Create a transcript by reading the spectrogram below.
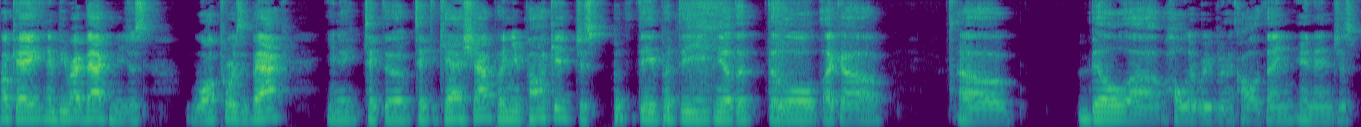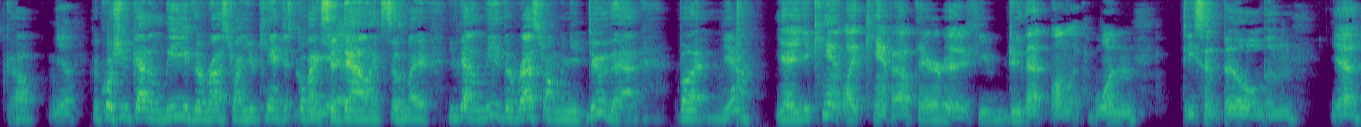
okay, and be right back. And you just walk towards the back. You know, you take the take the cash out, put it in your pocket. Just put the put the you know the the little like uh uh bill uh holder, whatever you want to call it thing, and then just go. Yeah. Of course, you've got to leave the restaurant. You can't just go back and sit down like somebody. You've got to leave the restaurant when you do that. But yeah, Yeah, you can't like camp out there, but if you do that on like one decent build, then yeah,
